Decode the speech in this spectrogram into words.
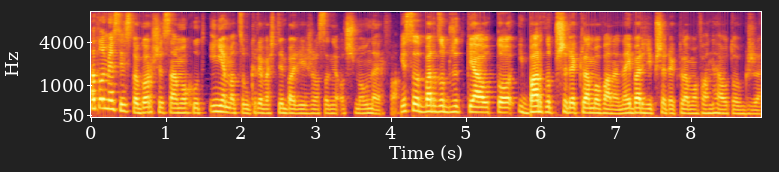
Natomiast jest to gorszy samochód i nie ma co ukrywać, tym bardziej, że ostatnio otrzymał nerfa. Jest to bardzo brzydkie auto i bardzo przereklamowane, najbardziej przereklamowane auto w grze.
